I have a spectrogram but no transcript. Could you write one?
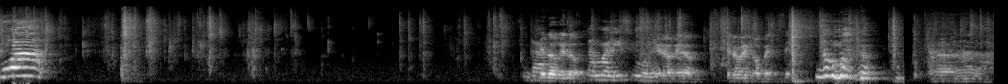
¡Buah! Da- que no. Está malísimo, ¿eh? Que no, que no. Que no me convence. Toma. Nada, nada.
